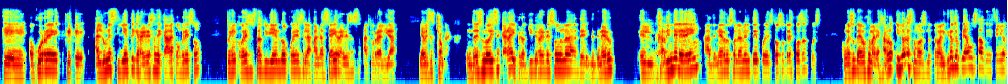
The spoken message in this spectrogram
que ocurre que al lunes siguiente que regresas de cada congreso, tú en el congreso estás viviendo pues la panacea y regresas a tu realidad, y a veces choca. Entonces uno dice, caray, pero aquí regreso una, de, de tener el jardín del Edén a tener solamente pues dos o tres cosas, pues con eso tenemos que manejarlo y no lo estamos haciendo mal. Y creo que me ha gustado que este año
